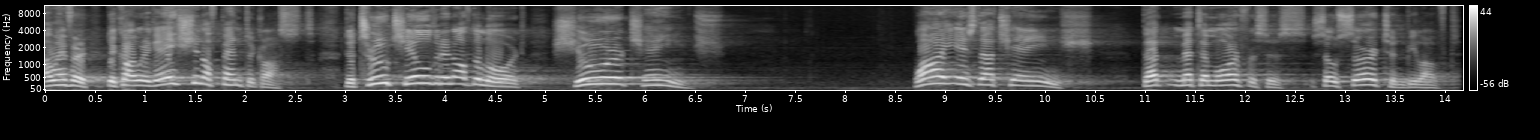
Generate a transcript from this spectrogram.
However, the congregation of Pentecost, the true children of the Lord, sure change. Why is that change, that metamorphosis, so certain, beloved?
